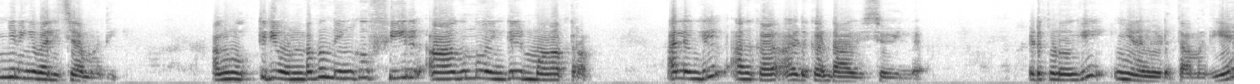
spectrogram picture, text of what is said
ഇങ്ങനെ ഇങ്ങനെ വലിച്ചാൽ മതി. അങ്ങ് ഒത്തിരി ഉണ്ടെന്ന് നിങ്ങൾക്ക് ഫീൽ ആകുന്നുവെങ്കിൽ മാത്രം. അല്ലെങ്കിൽ അത് എടുക്കേണ്ട ആവശ്യമില്ല. എടുക്കണമെങ്കിൽ ഇങ്ങനെ അങ്ങ് എടുത്താൽ മതിയേ.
